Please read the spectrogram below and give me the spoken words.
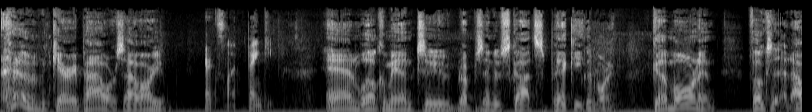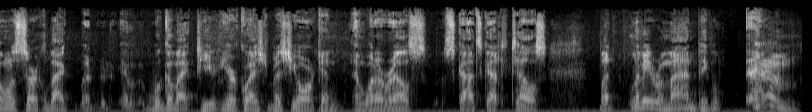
Carey Powers. How are you? Excellent. Thank you. And welcome in to Representative Scott Cepicky. Good morning. Good morning. Folks, I want to circle back. but We'll go back to your- your question, Mr. York, and, and whatever else Scott's got to tell us. But let me remind people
